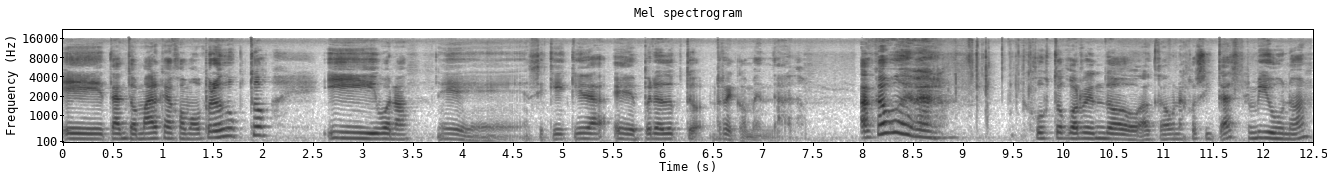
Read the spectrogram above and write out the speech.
eh, tanto marca como producto. Y bueno, eh, así que queda eh, producto recomendado. Acabo de ver, justo corriendo acá unas cositas, vi uno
